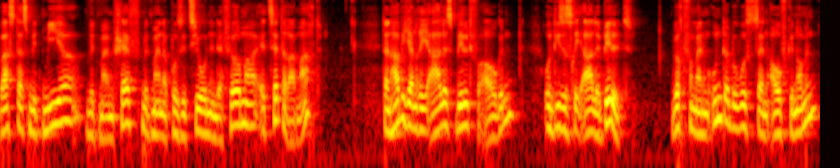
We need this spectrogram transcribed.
was das mit mir, mit meinem Chef, mit meiner Position in der Firma etc. macht, dann habe ich ein reales Bild vor Augen und dieses reale Bild wird von meinem Unterbewusstsein aufgenommen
